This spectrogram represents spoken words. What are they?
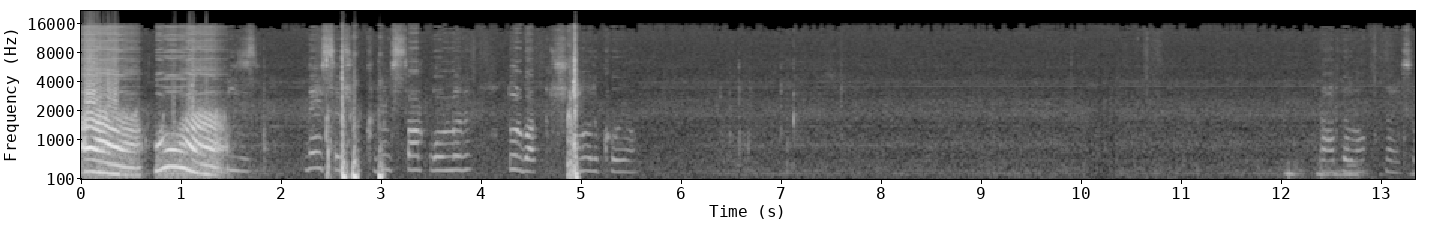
Aa, ha. Biz neyse şu kristal orları dur bak şunları koyuyorum. Nerede lan? Neyse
